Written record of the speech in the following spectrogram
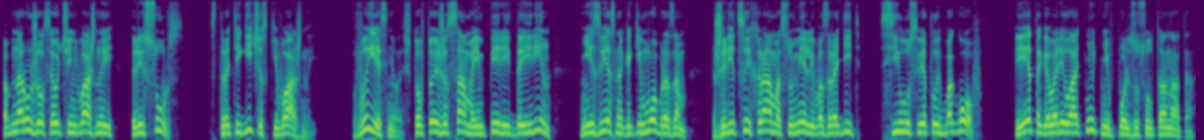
обнаружился очень важный ресурс, стратегически важный. Выяснилось, что в той же самой империи Дайрин неизвестно каким образом жрецы храма сумели возродить силу светлых богов. И это говорило отнюдь не в пользу султаната.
